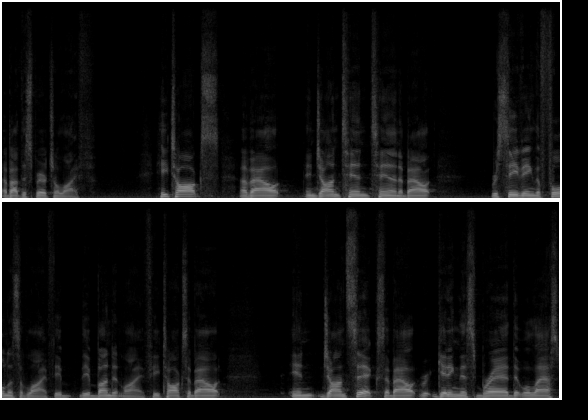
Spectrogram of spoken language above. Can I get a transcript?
about the spiritual life. He talks about, in John 10 10, about receiving the fullness of life, the, the abundant life. He talks about, in John 6, about getting this bread that will last.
